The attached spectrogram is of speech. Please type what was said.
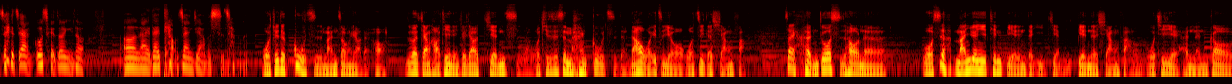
在这样过程中里头，呃，来来挑战这样的市场呢？我觉得固执蛮重要的哦。如果讲好听一点，就叫坚持啊。我其实是蛮固执的，然后我一直有我自己的想法，在很多时候呢，我是蛮愿意听别人的意见、别人的想法，我其实也很能够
